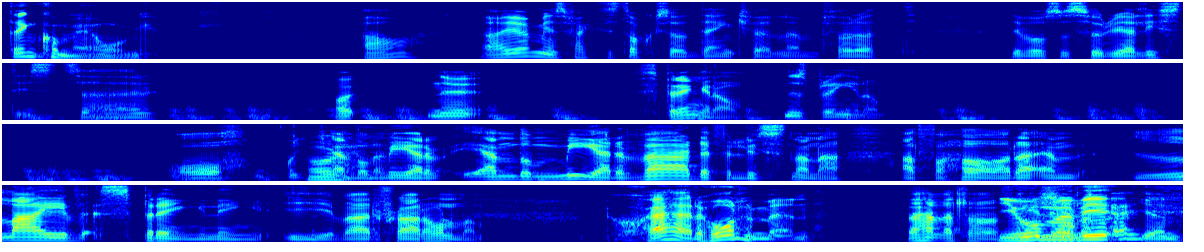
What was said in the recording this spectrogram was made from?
den kommer jag ihåg. Ja. ja, jag minns faktiskt också den kvällen för att det var så surrealistiskt så här. Oj, nu, Spränger de? nu spränger de. Åh, ändå, mer, ändå mervärde för lyssnarna att få höra en live sprängning i Skärholmen. Skärholmen? Nej, vänta, vänta. Jo, men vi-.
